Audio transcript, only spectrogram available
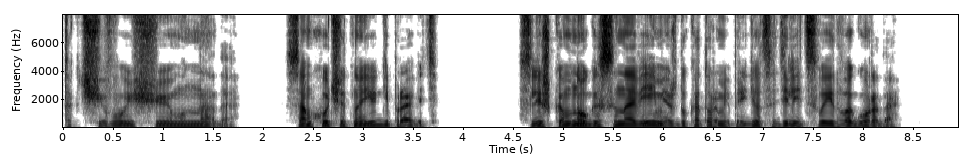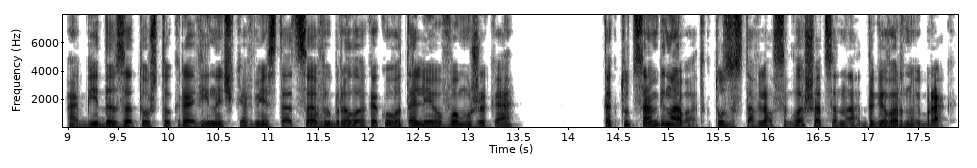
Так чего еще ему надо? Сам хочет на юге править? Слишком много сыновей, между которыми придется делить свои два города. Обида за то, что кровиночка вместо отца выбрала какого-то левого мужика? Так тут сам виноват, кто заставлял соглашаться на договорной брак.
